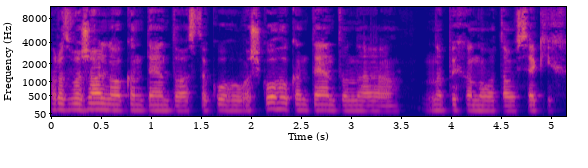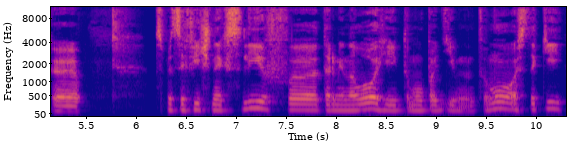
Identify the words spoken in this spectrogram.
розважального контенту, а з такого важкого контенту, на, напиханого там всяких е, специфічних слів, е, термінологій і тому подібне. Тому ось такий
